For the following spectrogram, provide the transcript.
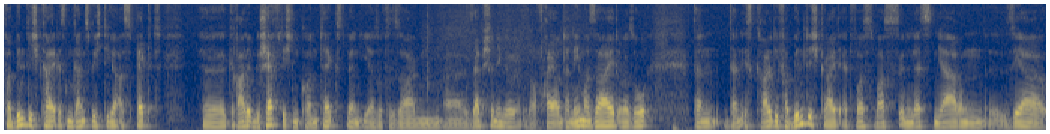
Verbindlichkeit ist ein ganz wichtiger Aspekt, äh, gerade im geschäftlichen Kontext, wenn ihr sozusagen äh, Selbstständige oder freier Unternehmer seid oder so, dann, dann ist gerade die Verbindlichkeit etwas, was in den letzten Jahren äh, sehr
